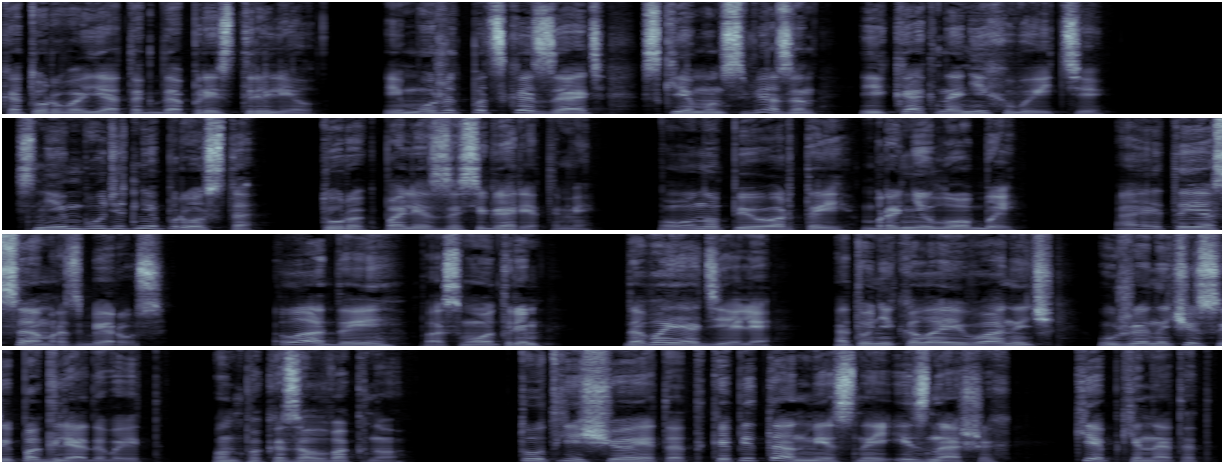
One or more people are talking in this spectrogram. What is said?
которого я тогда пристрелил, и может подсказать, с кем он связан и как на них выйти. С ним будет непросто, Турок полез за сигаретами. Он упертый, бронелобый. А это я сам разберусь. Лады, посмотрим. Давай о деле, а то Николай Иванович уже на часы поглядывает. Он показал в окно. Тут еще этот, капитан местный из наших, Кепкин этот,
